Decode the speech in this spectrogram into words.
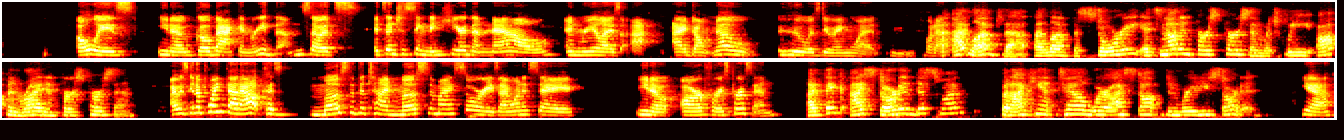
always, you know, go back and read them. So it's, it's interesting to hear them now and realize I, I don't know who was doing what whatever. I loved that. I loved the story. It's not in first person, which we often write in first person. I was going to point that out because most of the time, most of my stories, I want to say, you know, are first person. I think I started this one, but I can't tell where I stopped and where you started. Yeah.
